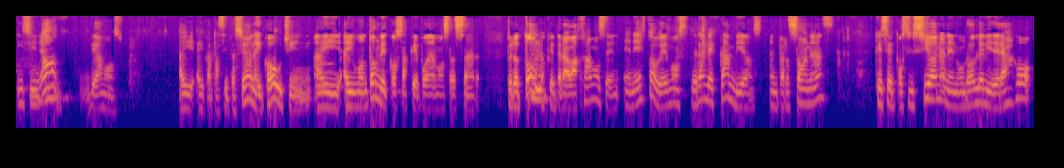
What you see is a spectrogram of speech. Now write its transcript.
Y si no, digamos, hay, capacitación, hay coaching, hay, hay un montón de cosas que podemos hacer. Pero todos los que trabajamos en, esto vemos grandes cambios en personas que se posicionan en un rol de liderazgo,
